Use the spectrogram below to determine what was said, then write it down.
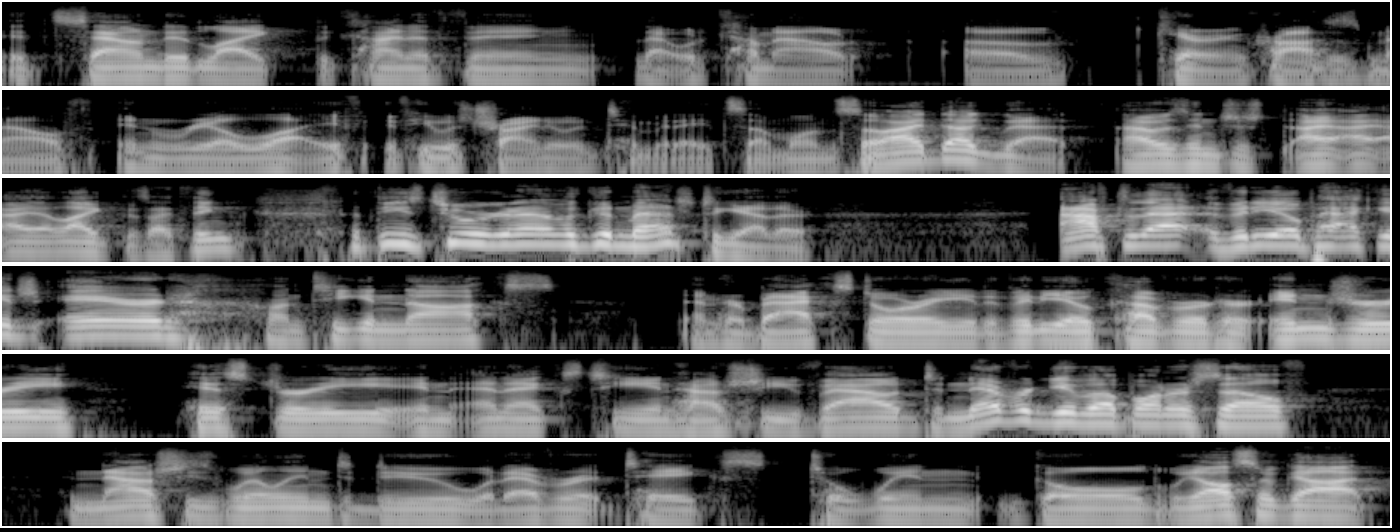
it sounded like the kind of thing that would come out of Karrion Kross's mouth in real life if he was trying to intimidate someone. So I dug that. I was interested. I, I, I like this. I think that these two are going to have a good match together. After that, a video package aired on Tegan Nox and her backstory. The video covered her injury history in NXT and how she vowed to never give up on herself. And now she's willing to do whatever it takes to win gold. We also got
